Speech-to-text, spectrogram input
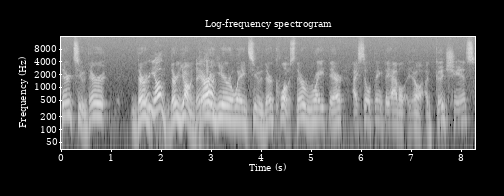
They're two. They're they're, they're young. They're young. They are a year away too. They're close. They're right there. I still think they have a you know a good chance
